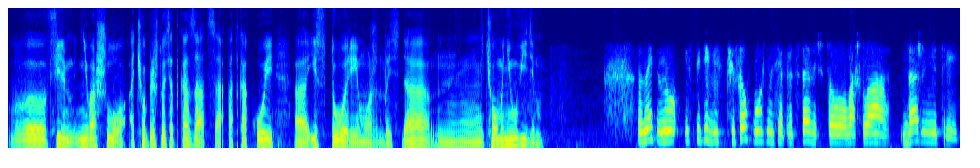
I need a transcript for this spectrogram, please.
в фильм не вошло? От чего пришлось отказаться? От какой э, истории, может быть, да? Чего мы не увидим? Вы знаете, ну, из 50 часов можно себе представить, что вошла даже не треть.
